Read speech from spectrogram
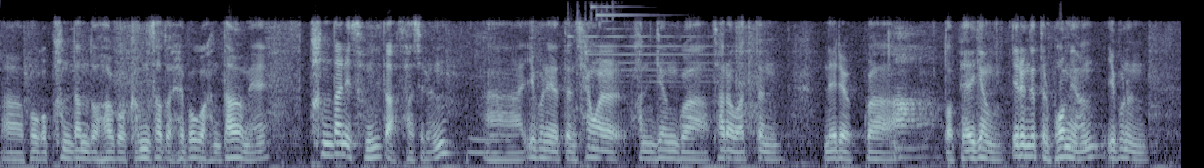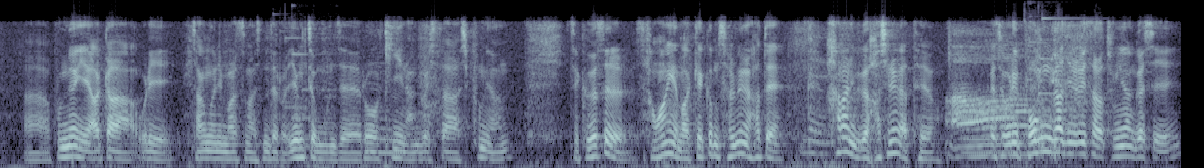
어, 보고 판단도 하고 검사도 해보고 한 다음에 판단이 섭니다. 사실은 아, 이분의 어떤 생활 환경과 자라왔던 내력과 아. 또 배경 이런 것들을 보면 이분은 아, 분명히 아까 우리 장로님 말씀하신 대로 영적 문제로 기인한 것이다 싶으면 그것을 상황에 맞게끔 설명을 하되 네. 하나님 그거 하시는 것 같아요. 아. 그래서 우리 복음 가진 의사가 중요한 것이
